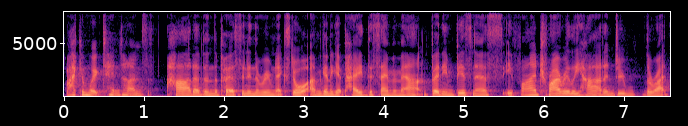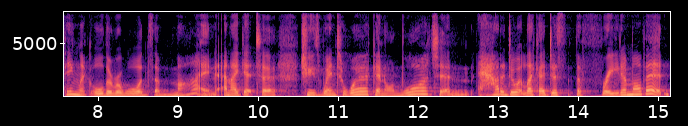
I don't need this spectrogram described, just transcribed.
I can work 10 times harder than the person in the room next door. I'm going to get paid the same amount. But in business, if I try really hard and do the right thing, like all the rewards are mine and I get to choose when to work and on what and how to do it. Like I just, the freedom of it,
